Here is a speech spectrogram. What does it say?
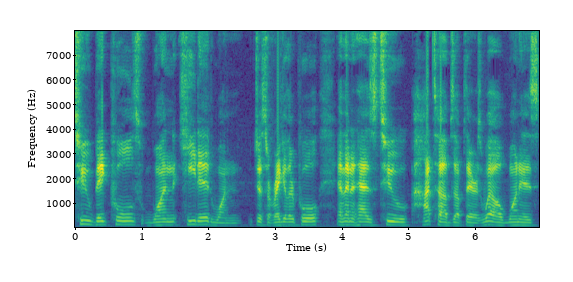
two big pools, one heated, one just a regular pool, and then it has two hot tubs up there as well. One is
